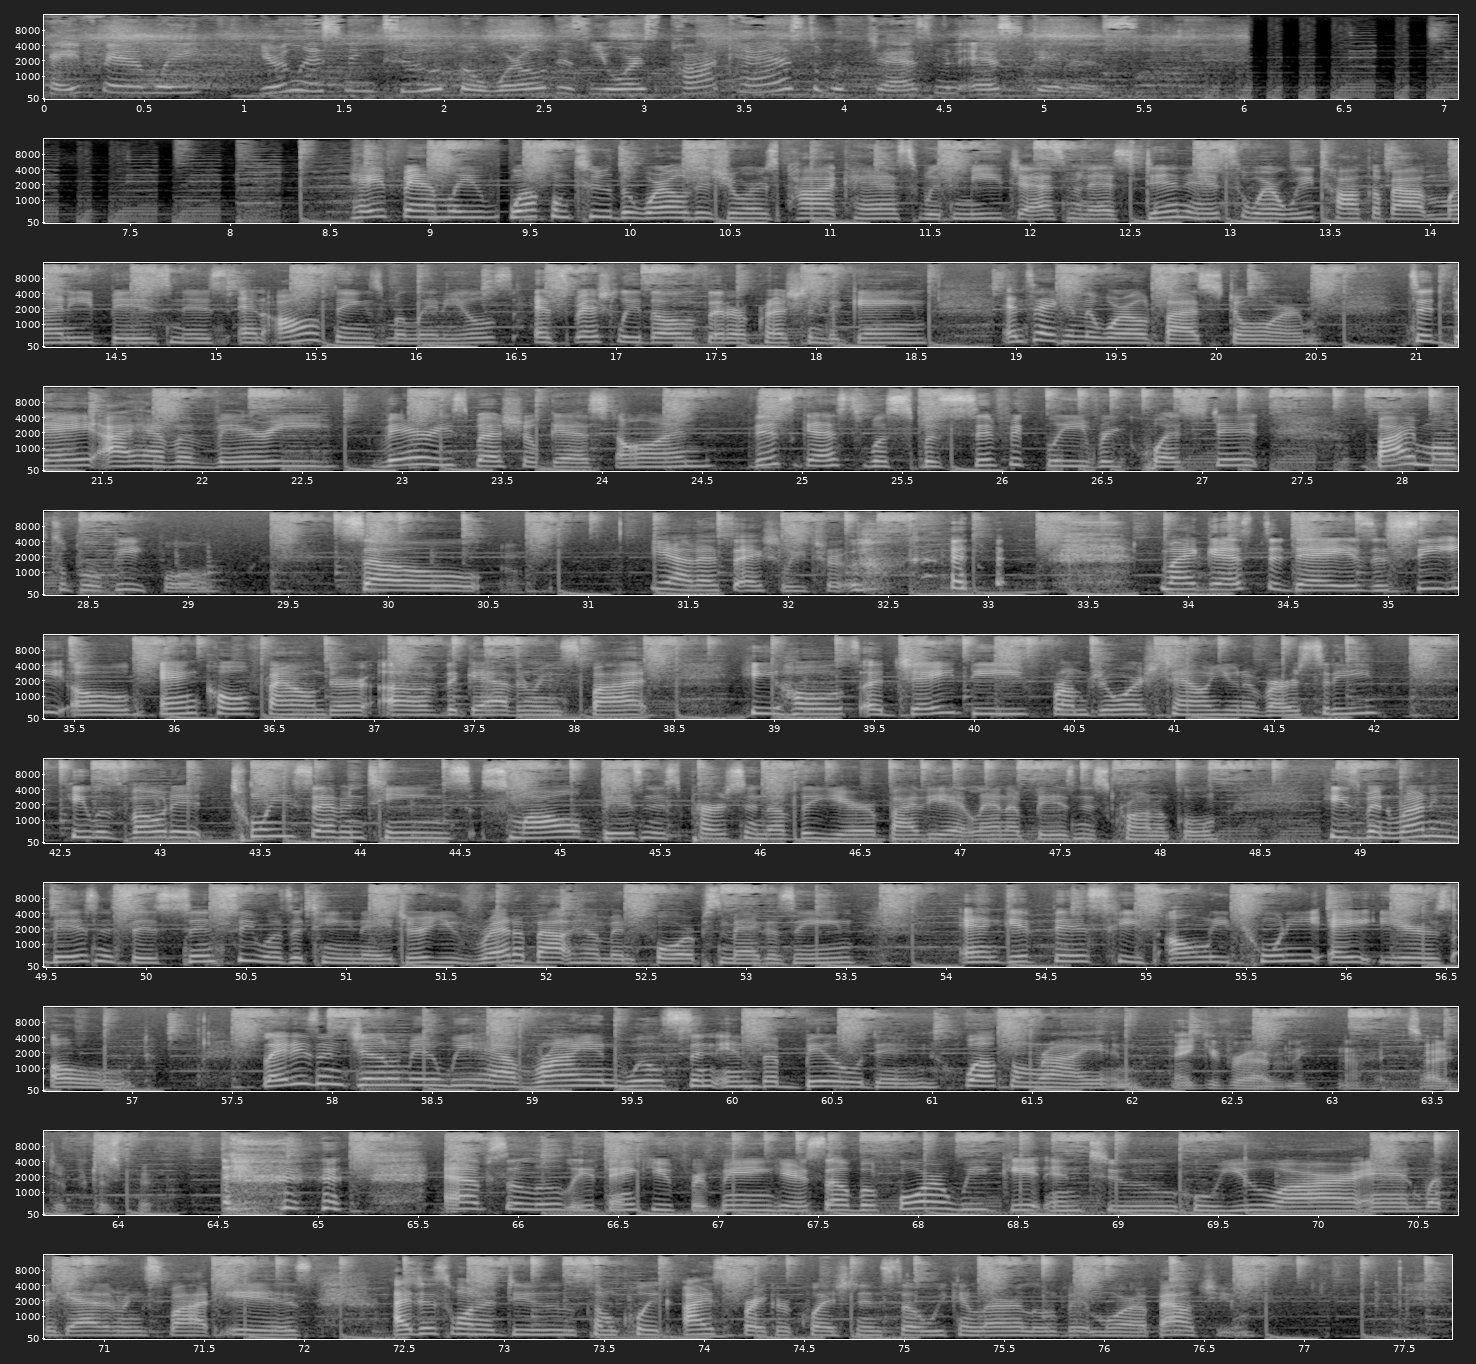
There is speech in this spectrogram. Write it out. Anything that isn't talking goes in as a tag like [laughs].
Hey, family. You're listening to The World is Yours podcast with Jasmine S. Dennis. Hey, family. Welcome to The World is Yours podcast with me, Jasmine S. Dennis, where we talk about money, business, and all things millennials, especially those that are crushing the game and taking the world by storm. Today, I have a very, very special guest on. This guest was specifically requested by multiple people. So, oh. yeah, that's actually true. [laughs] My guest today is the CEO and co founder of The Gathering Spot. He holds a JD from Georgetown University. He was voted 2017's Small Business Person of the Year by the Atlanta Business Chronicle He's been running businesses since he was a teenager. You've read about him in Forbes magazine. And get this, he's only 28 years old. Ladies and gentlemen, we have Ryan Wilson in the building. Welcome, Ryan. Thank you for having me. No, excited to participate. [laughs] Absolutely. Thank you for being here. So, before we get into who you are and what the gathering spot is, I just want to do some quick icebreaker questions so we can learn a little bit more about you.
